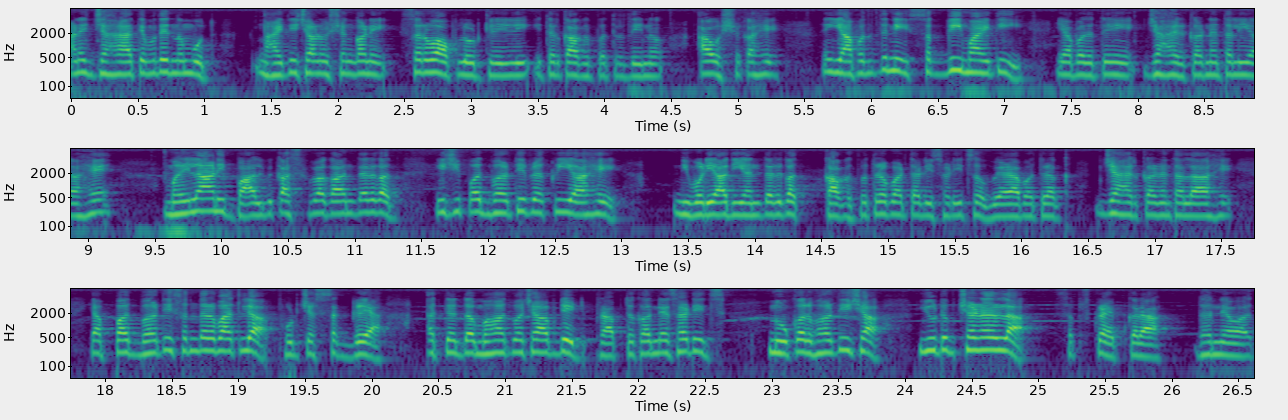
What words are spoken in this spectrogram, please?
आणि जाहिरातीमध्ये नमूद माहितीच्या अनुषंगाने सर्व अपलोड केलेली इतर कागदपत्र देणं आवश्यक आहे. या पद्धतीने सगळी माहिती या पद्धतीने जाहीर करण्यात आली आहे. महिला आणि बालविकास विभागाअंतर्गत ही जी पदभरती प्रक्रिया आहे निवड यादी अंतर्गत कागदपत्र पडताळणीसाठीचं वेळापत्रक जाहीर करण्यात आलं आहे. या पदभरती संदर्भातल्या पुढच्या सगळ्या अत्यंत महत्त्वाच्या अपडेट प्राप्त करण्यासाठीच नोकर भरतीच्या यूट्यूब चॅनलला सबस्क्राईब करा. धन्यवाद.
